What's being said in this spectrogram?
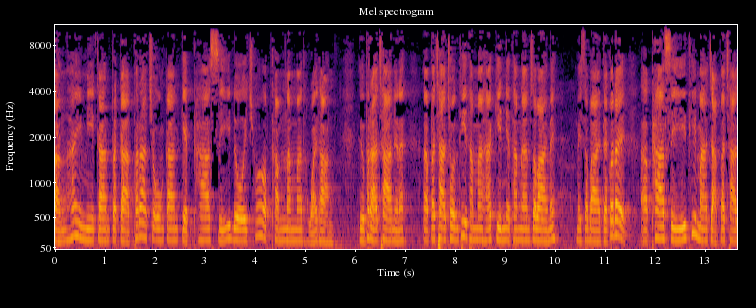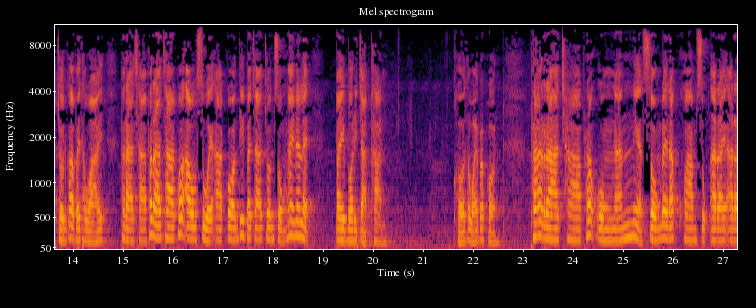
สั่งให้มีการประกาศพระราชองค์การเก็บภาษีโดยชอบทำนำมาถวายทาน คือพระราชาเนี่ยนะประชาชนที่ทำมาหากินเนี่ยทำงานสบายไหมไม่สบาย แต่ก็ได้ภาษีที่มาจากประชาชนก็เอาไปถวาย พระราชาพระราชาก็เอาสวยอากรที่ประชาชนส่งให้นั่นแหละ ไปบริจาคทาน ขอถวายพระพร พระราชาพระองค์นั้นเนี่ยทรงได้รับความสุขอะไรอะไร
